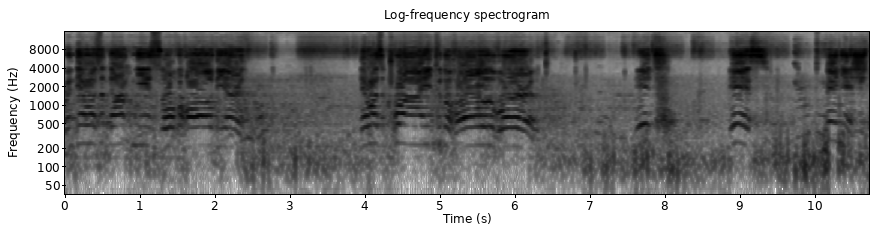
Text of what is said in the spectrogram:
when there was darkness over all the earth, there was a cry to the whole world. It is finished.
